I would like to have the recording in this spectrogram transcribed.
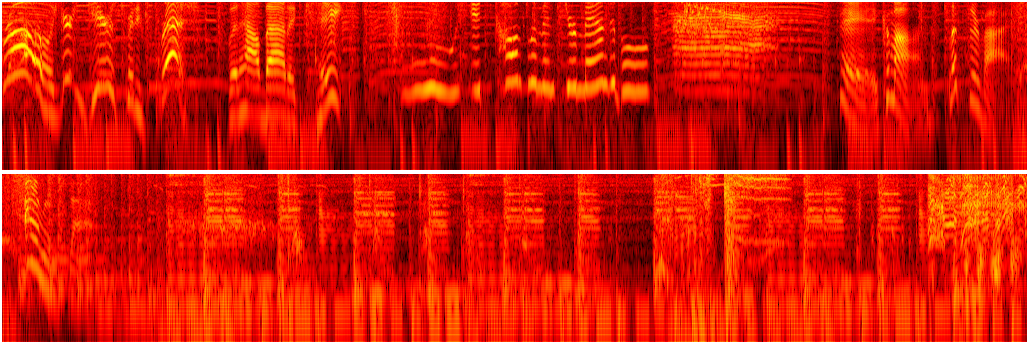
Bro, your gear's pretty fresh. But how about a cake? Ooh, it complements your mandibles. Hey, come on. Let's survive. Island style. You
